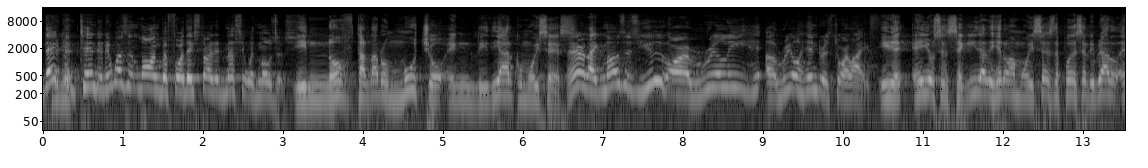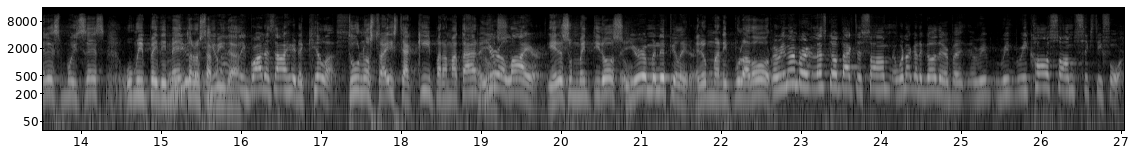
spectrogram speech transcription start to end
They contended. It wasn't long before they started messing with Moses. y no tardaron mucho en lidiar con Moisés. They're like, Moses, you are a really a real hindrance to our life. Y ellos enseguida dijeron a Moisés, después de ser librado, él es Moisés un impedimento You, a nuestra you vida. actually brought us out here to kill us. Tú nos traíste aquí para matarnos. You're a liar. Y eres un mentiroso. You're a manipulator. Eres un But remember, let's go back to Psalm. We're not going to go there, but re- re- recall Psalm 64,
